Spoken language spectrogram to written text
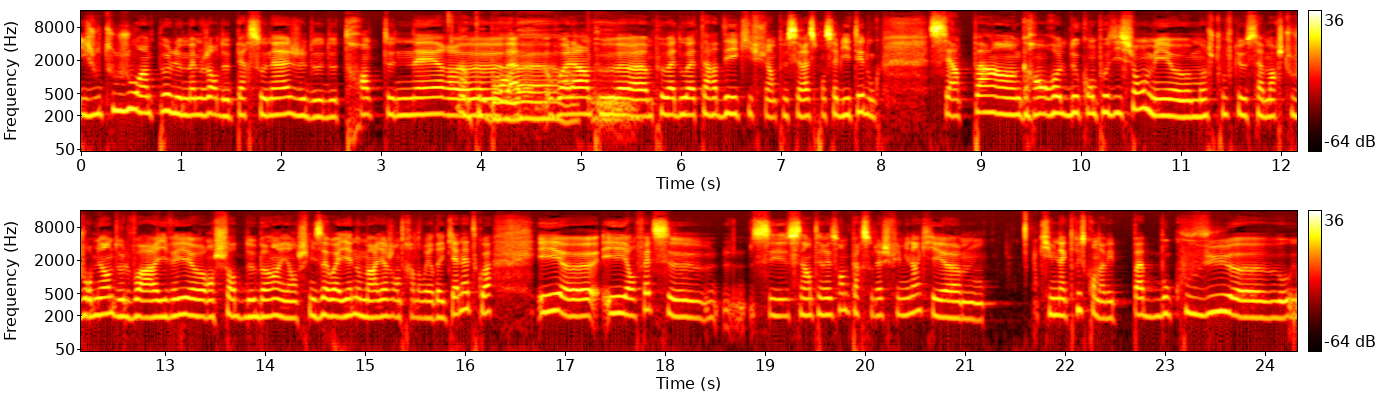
Il joue toujours un peu le même genre de personnage de, de trentenaire Un peu branleur, à- voilà un un peu- peu un peu ado qui fuit un peu ses responsabilités. Donc c'est pas un grand rôle de composition mais euh, moi je trouve que ça marche toujours bien de le voir arriver euh, en short de bain et en chemise hawaïenne au mariage en train d'ouvrir des canettes quoi. Et, euh, et en fait c'est intéressant le personnage féminin qui est qui est une actrice qu'on n'avait pas beaucoup vue euh, au,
